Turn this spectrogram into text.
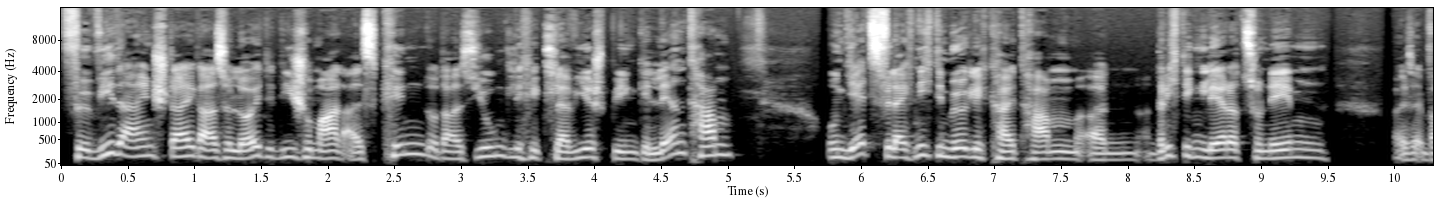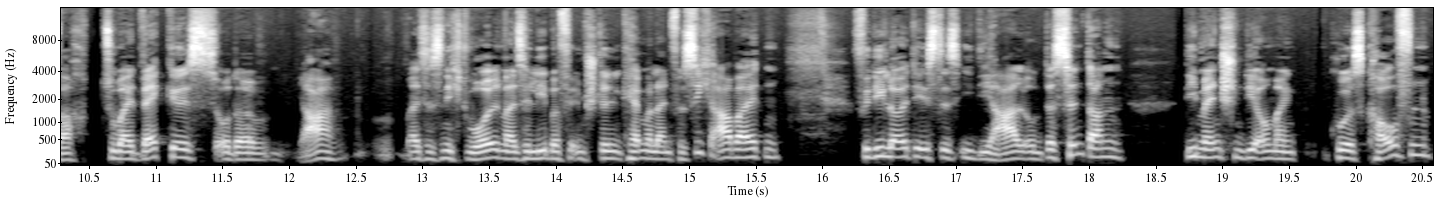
für Wiedereinsteiger, also Leute, die schon mal als Kind oder als Jugendliche Klavierspielen gelernt haben und jetzt vielleicht nicht die Möglichkeit haben, einen, einen richtigen Lehrer zu nehmen, weil es einfach zu weit weg ist oder ja, weil sie es nicht wollen, weil sie lieber im stillen Kämmerlein für sich arbeiten. Für die Leute ist es ideal und das sind dann die Menschen, die auch meinen Kurs kaufen.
